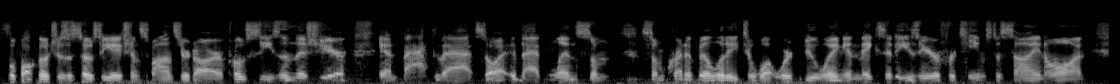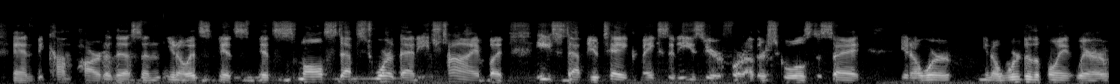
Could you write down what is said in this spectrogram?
Football Coaches Association sponsored our postseason this year and backed that, so that lends some some credibility to what we're doing and makes it easier for teams to sign on and become part of this. And you know, it's it's it's small steps toward that each time, but each step you take makes it easier for other schools to say, you know, we're you know we're to the point where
